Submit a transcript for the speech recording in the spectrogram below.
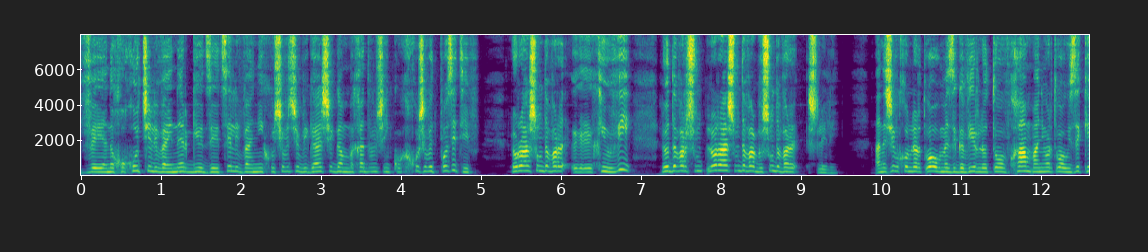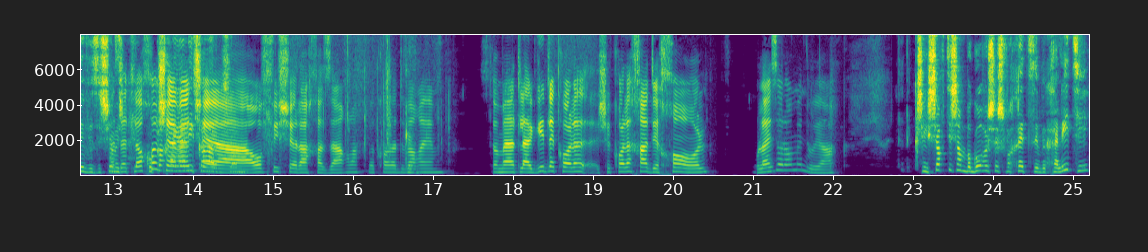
והנוכחות שלי והאנרגיות זה יוצא לי, ואני חושבת שבגלל שגם אחד הדברים שאני כל כך חושבת פוזיטיב, לא רואה שום דבר אה, חיובי, לא, דבר שום, לא רואה שום דבר בשום דבר שלילי. אנשים יכולים לראות, וואו, מזג אוויר לא טוב, חם, אני אומרת, וואו, איזה כיף, איזה שמש. אז את לא לי חושבת קר שם." שהאופי שלך עזר לך בכל הדברים? זאת אומרת, להגיד לכל, שכל אחד יכול, אולי זה לא מדויק. כשישבתי שם בגובה שש וחצי וחליתי,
